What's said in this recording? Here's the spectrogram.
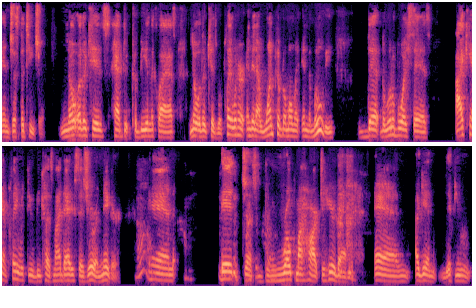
and just the teacher. No other kids had to could be in the class. No other kids would play with her. And then at one pivotal moment in the movie, that the little boy says, I can't play with you because my daddy says you're a nigger. Oh. And it just broke my heart to hear that. And again, if you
